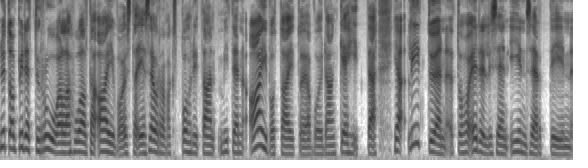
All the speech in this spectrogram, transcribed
Nyt on pidetty ruualla huolta aivoista ja seuraavaksi pohditaan, miten aivotaitoja voidaan kehittää. Ja liittyen tuohon edelliseen inserttiin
